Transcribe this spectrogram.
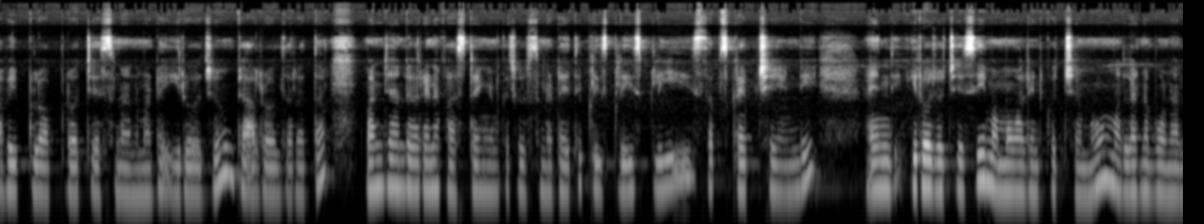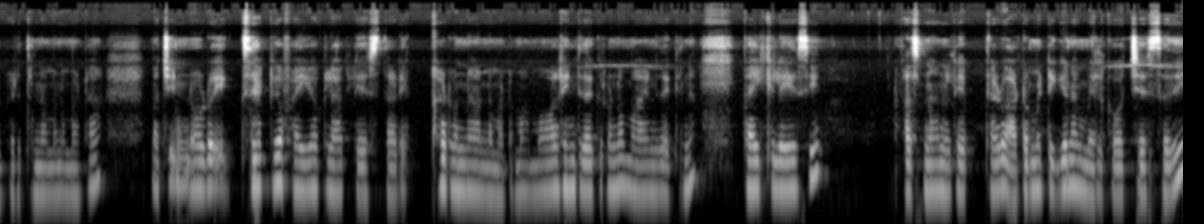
అవి ఇప్పుడు అప్లోడ్ చేస్తున్నాను అనమాట ఈరోజు చాలా రోజుల తర్వాత. మన ఛానల్ ఎవరైనా ఫస్ట్ టైం కనుక చూస్తున్నట్టయితే ప్లీజ్ ప్లీజ్ ప్లీజ్ సబ్స్క్రైబ్ చేయండి. అండ్ ఈరోజు వచ్చేసి మా అమ్మ వాళ్ళ ఇంటికి వచ్చాము. మల్లన్న బోనాలు పెడుతున్నాం అనమాట మా చిన్నోడు ఎగ్జాక్ట్గా ఫైవ్ ఓ క్లాక్ లేస్తాడు. ఎక్కడ ఉన్నా అన్నమాట. మా అమ్మ వాళ్ళ ఇంటి దగ్గర ఉన్న మా ఆయన దగ్గర పైకి లేచి ఫస్ట్ నన్ను లేపుతాడు. ఆటోమేటిక్గా నాకు మెలకు వచ్చేస్తుంది.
